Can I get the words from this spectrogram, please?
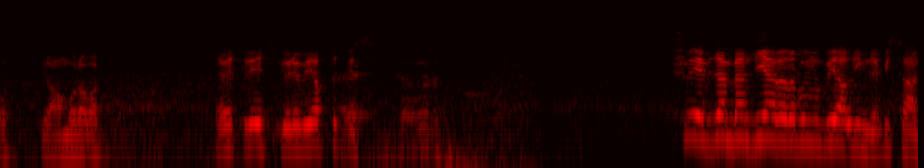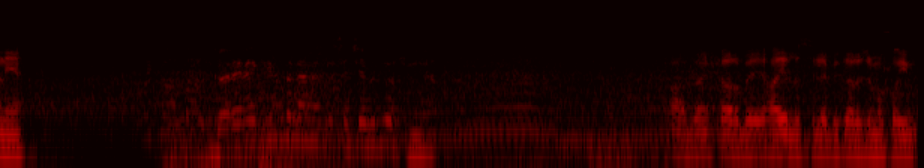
Of yağmura bak. Evet reis görevi yaptık Evet, biz. biz hazırız. Şu evden ben diğer arabamı bir alayım da bir saniye. Göreve girmeden önce seçebiliyorsun ya. Abi ben şu arabayı hayırlısıyla bir garajıma koyayım.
